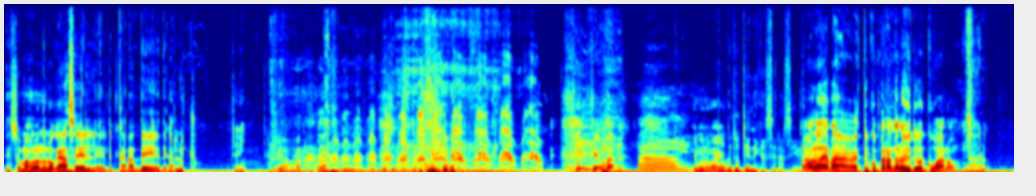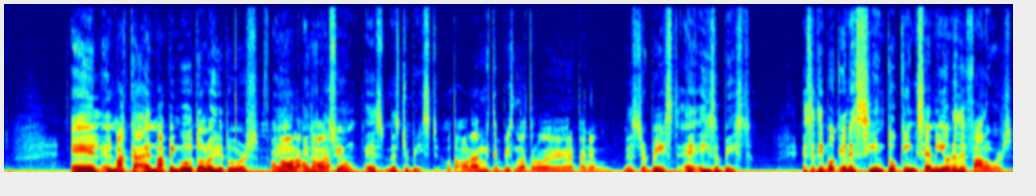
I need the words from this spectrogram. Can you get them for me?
Eso es más o menos lo que hace el, el canal de, de Carlucho. Sí. Sí, más o menos. ¿Qué más? Dímelo, Mike. ¿Por qué tú tienes que hacer así? bro? No, lo demás, estoy comparando a los youtubers cubanos. Claro. El, el más el más pingudo de todos los youtubers en, Otaola, en la Otaola. nación es Mr. Beast. Otaola, Mr. Beast nuestro en español. Mr. Beast, eh, he's a beast. Ese tipo tiene 115 millones de followers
